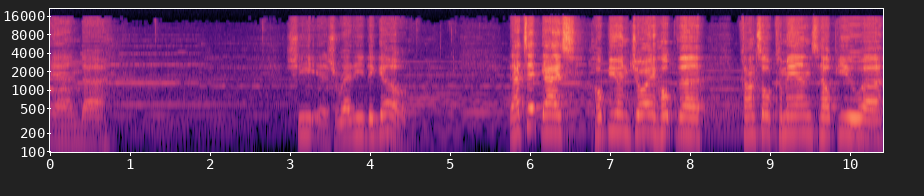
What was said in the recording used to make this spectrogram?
And uh, she is ready to go. That's it, guys. Hope you enjoy. Hope the console commands help you uh,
